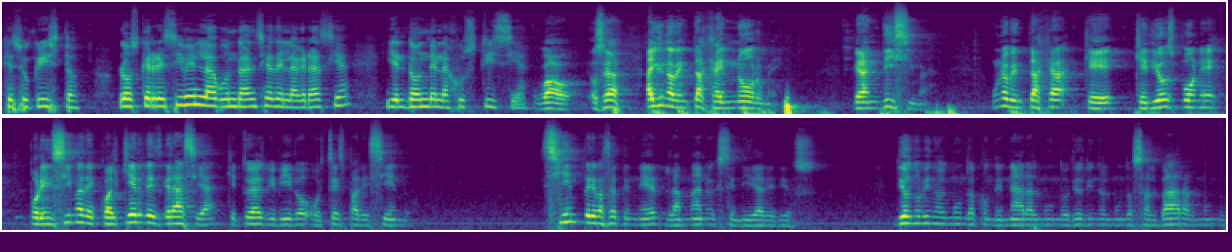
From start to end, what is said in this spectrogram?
Jesucristo, los que reciben la abundancia de la gracia y el don de la justicia. Wow, o sea, hay una ventaja enorme, grandísima, una ventaja que, que Dios pone por encima de cualquier desgracia que tú hayas vivido o estés padeciendo. Siempre vas a tener la mano extendida de Dios. Dios no vino al mundo a condenar al mundo, Dios vino al mundo a salvar al mundo.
